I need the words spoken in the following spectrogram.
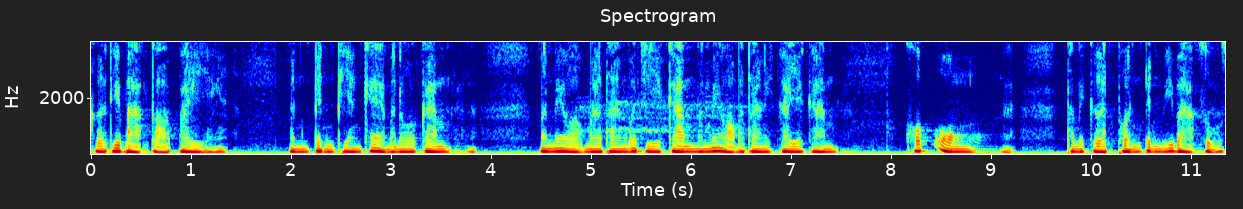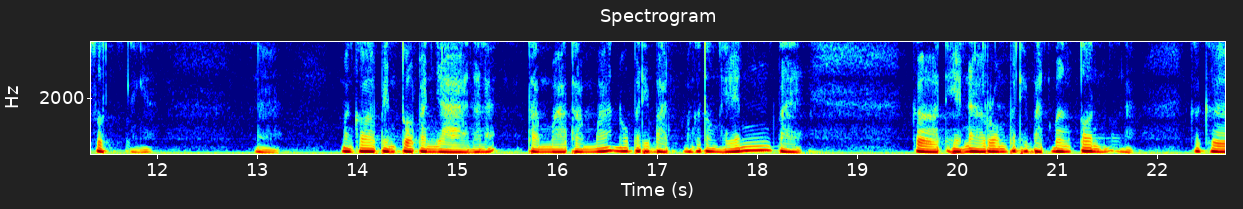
เกิดวิบากต่อไปอย่างเงี้ยมันเป็นเพียงแค่มโนกรรม มันไม่ออกมาทางวจีกรรม มันไม่ออกมาทางกายกรรม ครบองค์ทำให้เกิดผลเป็นวิบากสูงสุดอย่างเงี้ยมันก็เป็นตัวปัญญานั่นแหละทำมาธรรมะนุปฏิบัติมันก็ต้องเห็นไป เกิดเห็นอารมณ์ปฏิบัติเบื้องต้นนะ ก็คือ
